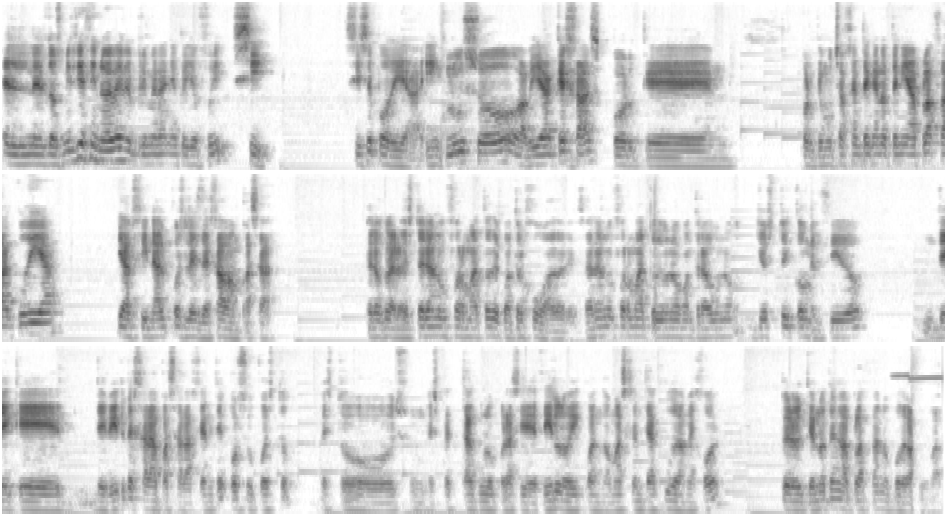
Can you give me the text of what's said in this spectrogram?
el, en el 2019, en el primer año que yo fui, sí. Sí se podía. Incluso había quejas porque, porque mucha gente que no tenía plaza acudía y al final pues les dejaban pasar. Pero claro, esto era en un formato de cuatro jugadores. Ahora en un formato de uno contra uno, yo estoy convencido de que debir dejar a pasar a gente, por supuesto. Esto es un espectáculo, por así decirlo, y cuando más gente acuda, mejor. Pero el que no tenga plaza no podrá jugar.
